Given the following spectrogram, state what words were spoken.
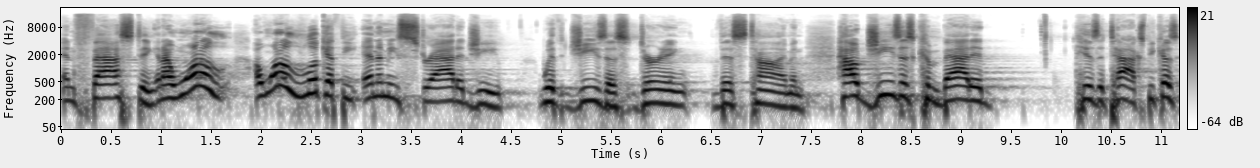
and fasting. And I want to I want to look at the enemy's strategy with Jesus during this time and how Jesus combated his attacks. Because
